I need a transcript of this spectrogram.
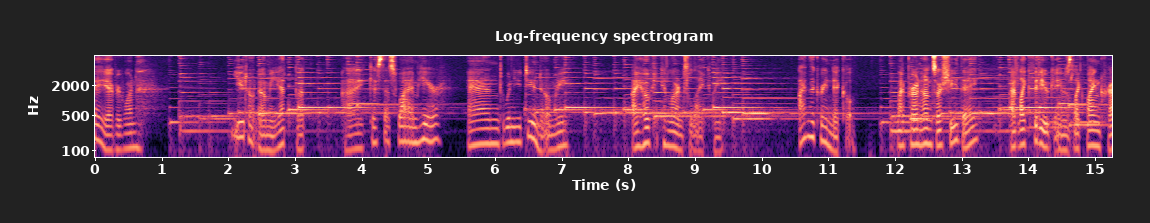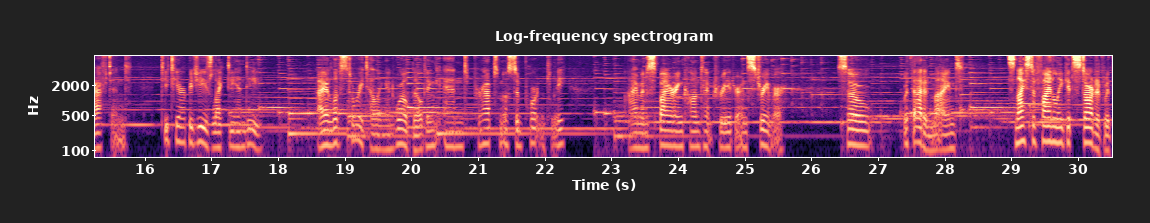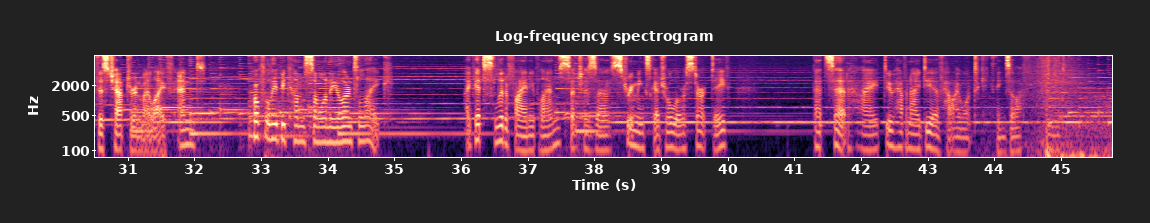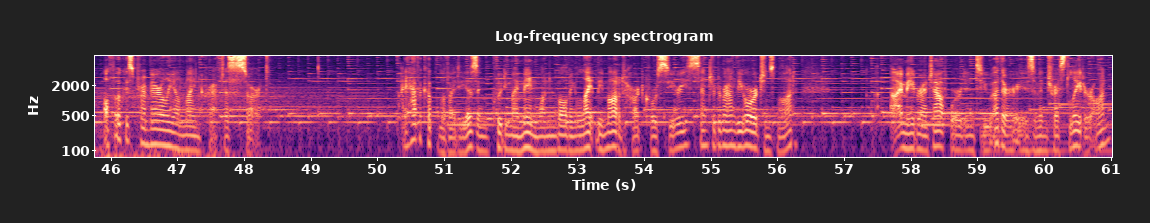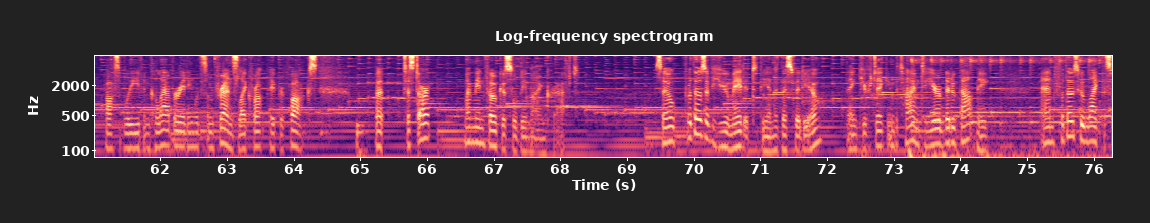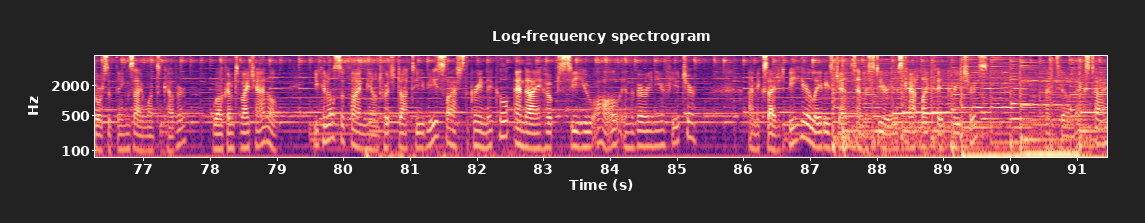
Hey everyone. You don't know me yet, but I guess that's why I'm here. And when you do know me, I hope you can learn to like me. I'm the Green Nickel. My pronouns are she, they. I like video games like Minecraft and TTRPGs like D&D. I love storytelling and world building, and perhaps most importantly, I'm an aspiring content creator and streamer. So, with that in mind, it's nice to finally get started with this chapter in my life, and hopefully become someone you learn to like. I've yet to solidify any plans, such as a streaming schedule or a start date. That said, I do have an idea of how I want to kick things off, I'll focus primarily on Minecraft as a start. I have a couple of ideas, including my main one involving a lightly modded hardcore series centered around the Origins mod. I may branch outward into other areas of interest later on, possibly even collaborating with some friends like Rock Paper Fox. But to start, my main focus will be Minecraft. So, for those of you who made it to the end of this video, thank you for taking the time to hear a bit about me. And for those who like the sorts of things I want to cover, welcome to my channel. You can also find me on twitch.tv slash thegreennickel, and I hope to see you all in the very near future. I'm excited to be here, ladies, gents, and mysterious cat-like fake creatures. Until next time.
